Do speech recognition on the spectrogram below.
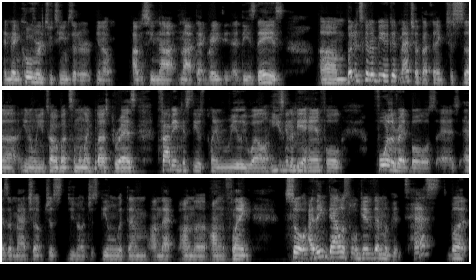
and Vancouver, two teams that are you know obviously not not that great th- these days. Um, but it's going to be a good matchup, I think. Just uh, you know, when you talk about someone like Blas Perez, Fabian Castillo is playing really well. He's going to be a handful for the Red Bulls as as a matchup. Just you know, just dealing with them on that on the on the flank. So I think Dallas will give them a good test, but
